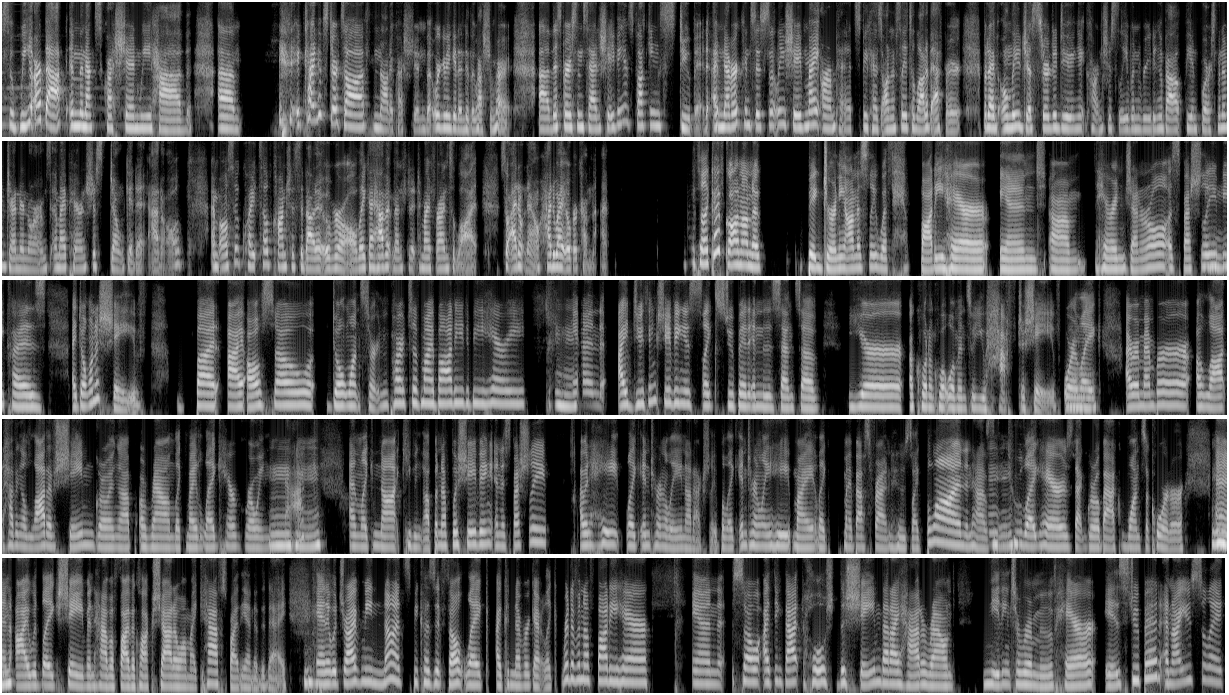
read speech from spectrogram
So we are back. In the next question, we have um, it kind of starts off not a question, but we're going to get into the question part. Uh, this person said, Shaving is fucking stupid. I've never consistently shaved my armpits because honestly, it's a lot of effort, but I've only just started doing it consciously when reading about the enforcement of gender norms, and my parents just don't get it at all. I'm also quite self conscious about it overall. Like, I haven't mentioned it to my friends a lot. So I don't know. How do I overcome that? I feel like I've gone on a big journey, honestly, with body hair and um, hair in general, especially mm-hmm. because I don't want to shave, but I also don't want certain parts of my body to be hairy. Mm-hmm. And I do think shaving is like stupid in the sense of you're a quote unquote woman, so you have to shave. Or mm-hmm. like, I remember a lot having a lot of shame growing up around like my leg hair growing mm-hmm. back and like not keeping up enough with shaving and especially I would hate like internally, not actually, but like internally hate my like my best friend who's like blonde and has mm-hmm. two leg hairs that grow back once a quarter. Mm-hmm. And I would like shave and have a five o'clock shadow on my calves by the end of the day. Mm-hmm. And it would drive me nuts because it felt like I could never get like rid of enough body hair. And so I think that whole sh- the shame that I had around needing to remove hair is stupid. And I used to like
